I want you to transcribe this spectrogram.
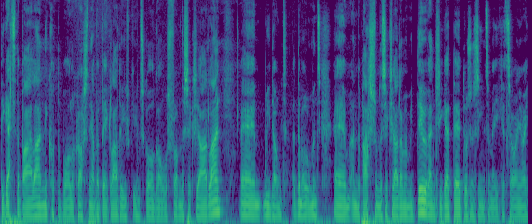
They get to the byline, they cut the ball across, and they have a big lad who can score goals from the six yard line. Um, we don't at the moment, um, and the pass from the six yard line when we do eventually get there doesn't seem to make it. So anyway,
